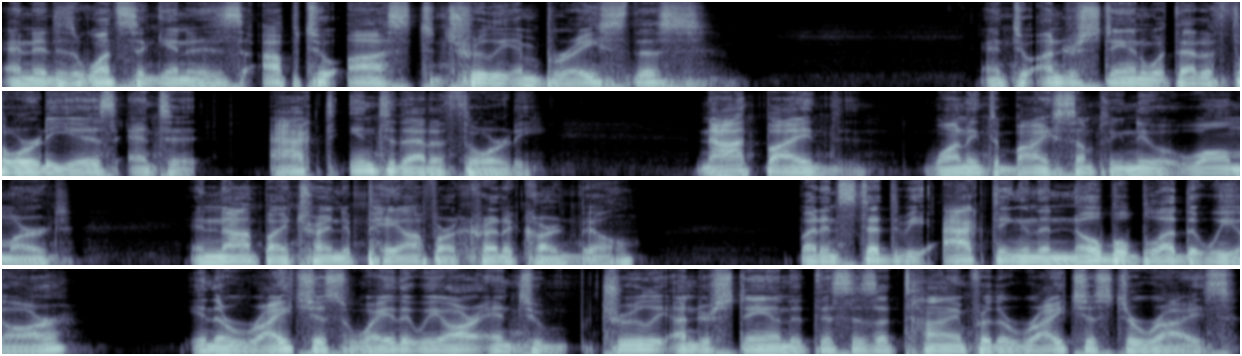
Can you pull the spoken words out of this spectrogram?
And it is once again, it is up to us to truly embrace this and to understand what that authority is and to act into that authority not by wanting to buy something new at Walmart and not by trying to pay off our credit card bill, but instead to be acting in the noble blood that we are, in the righteous way that we are, and to truly understand that this is a time for the righteous to rise.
